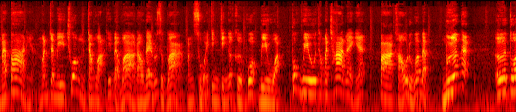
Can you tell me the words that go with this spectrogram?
แมปป้าเนี่ย มันจะมีช่วงจังหวะที่แบบว่าเราได้รู้สึกว่ามันสวยจริง ๆ ก็คือพวกวิวอะพวกวิวธรรมชาติอะไรอย่างเงี้ย ป่าเขาหรือว่าแบบเมืองอะ่ะ เออตัว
